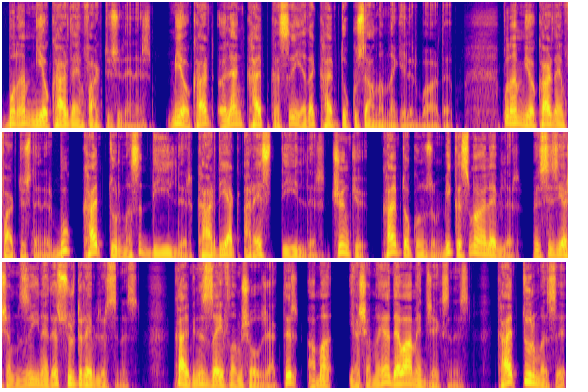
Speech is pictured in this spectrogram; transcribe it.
Buna miyokard enfarktüsü denir. Miyokard, ölen kalp kası ya da kalp dokusu anlamına gelir bu arada. Buna miyokard enfarktüs denir. Bu kalp durması değildir, kardiyak arrest değildir. Çünkü kalp dokunuzun bir kısmı ölebilir ve siz yaşamınızı yine de sürdürebilirsiniz. Kalbiniz zayıflamış olacaktır ama yaşamaya devam edeceksiniz. Kalp durması,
